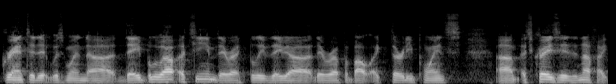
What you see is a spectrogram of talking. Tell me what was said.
Granted, it was when uh, they blew out a team. They were, I believe, they uh, they were up about like 30 points. Um, it's crazy enough. I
